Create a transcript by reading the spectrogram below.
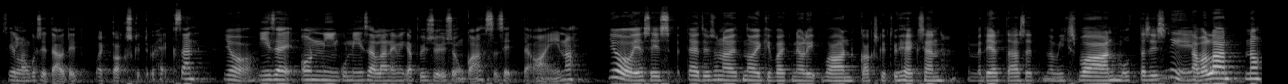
silloin, kun sä täytit vaikka 29. Joo. Niin se on niin, kuin niin sellainen, mikä pysyy sun kanssa sitten aina. Joo, ja siis täytyy sanoa, että noikin, vaikka ne oli vaan 29, en mä tiedä taas, että no miksi vaan, mutta siis niin. tavallaan, no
